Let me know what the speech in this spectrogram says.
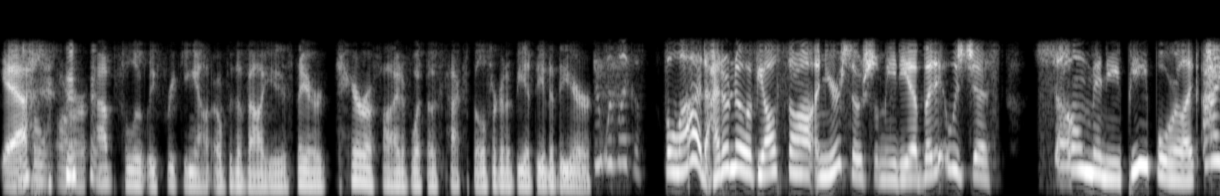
Yeah. People are absolutely freaking out over the values. They are terrified of what those tax bills are going to be at the end of the year. It was like a flood. I don't know if y'all saw on your social media, but it was just so many people were like, I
